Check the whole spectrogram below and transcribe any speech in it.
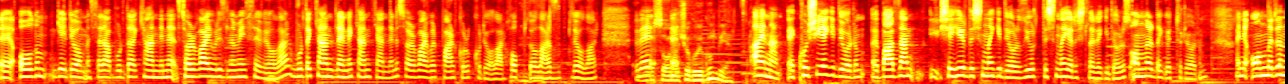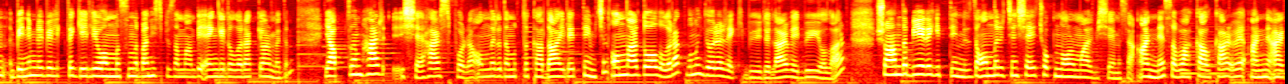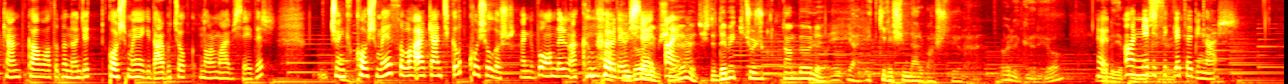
E, oğlum geliyor mesela burada kendine Survivor izlemeyi seviyorlar. Burada kendilerine kendi kendilerine Survivor parkuru kuruyorlar. Hopluyorlar, zıplıyorlar. Ve ona e, çok uygun bir yer. Aynen. E, koşuya gidiyorum. E, bazen şehir dışına gidiyoruz, yurt dışına yarışlara gidiyoruz. Onları da götürüyorum. Hani onların benimle birlikte geliyor olmasını ben hiçbir zaman bir engel olarak görmedim. Yaptığım her işe, her spora onları da mutlaka dahil ettiğim için onlar doğal olarak bunu görerek büyüdüler ve büyüyorlar. Şu anda bir yere gittiğimizde onlar için şey çok normal bir şey. Mesela anne sabah kalkar ve anne erken kahvaltıdan önce koşmaya gider. Bu çok normal bir şeydir. Çünkü koşmaya sabah erken çıkılıp koşulur. Hani bu onların aklında öyle bir şey. Öyle bir şey. Aynen. Evet. İşte demek ki çocukluktan böyle e, yani etkileşimler başlıyor. Öyle görüyor. Evet, Böyle anne gerekiyor. bisiklete biner.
